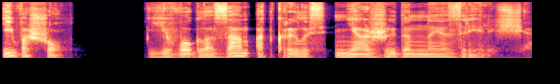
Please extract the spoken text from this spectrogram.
и вошел. его глазам открылось неожиданное зрелище.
